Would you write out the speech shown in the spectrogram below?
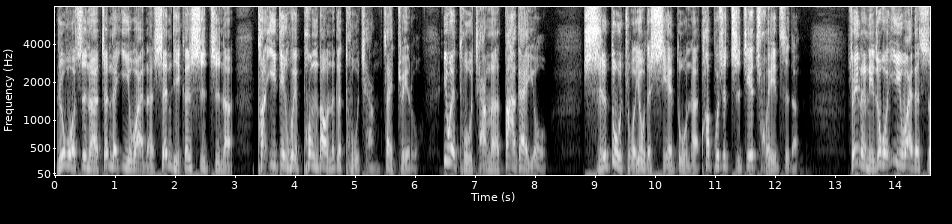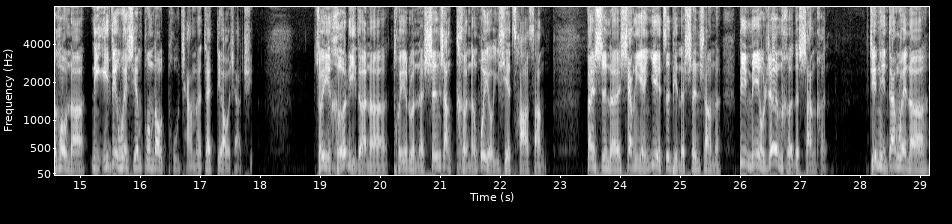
如果是呢真的意外呢，身体跟四肢呢，它一定会碰到那个土墙再坠落。因为土墙呢，大概有十度左右的斜度呢，它不是直接垂直的，所以呢，你如果意外的时候呢，你一定会先碰到土墙呢，再掉下去。所以合理的呢推论呢，身上可能会有一些擦伤，但是呢，香艳叶志平的身上呢，并没有任何的伤痕。检警单位呢，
